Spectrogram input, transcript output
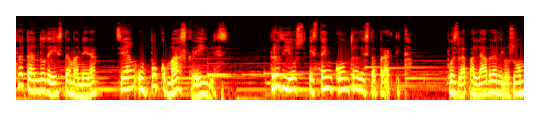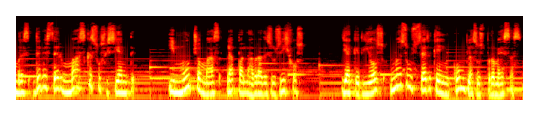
tratando de esta manera sean un poco más creíbles. Pero Dios está en contra de esta práctica, pues la palabra de los hombres debe ser más que suficiente, y mucho más la palabra de sus hijos, ya que Dios no es un ser que incumpla sus promesas,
